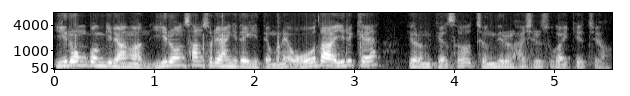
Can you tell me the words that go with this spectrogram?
이론 공기량은 이론 산소량이 되기 때문에 5다 이렇게 여러분께서 정리를 하실 수가 있겠죠.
